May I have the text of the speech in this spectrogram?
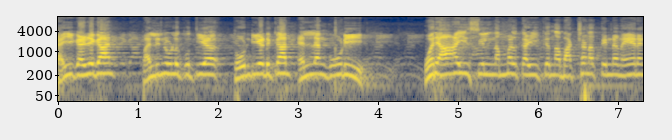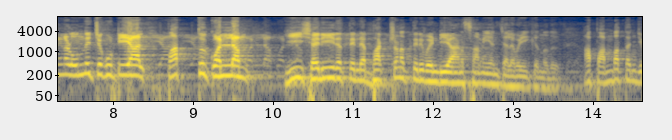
കൈ കഴുകാൻ പല്ലിനുള്ളിൽ കുത്തിയ തോണ്ടിയെടുക്കാൻ എല്ലാം കൂടി ഒരായുസിൽ നമ്മൾ കഴിക്കുന്ന ഭക്ഷണത്തിന്റെ നേരങ്ങൾ ഒന്നിച്ചു കൂട്ടിയാൽ പത്ത് കൊല്ലം ഈ ശരീരത്തിന്റെ ഭക്ഷണത്തിന് വേണ്ടിയാണ് സമയം ചെലവഴിക്കുന്നത്. അപ്പൊ അമ്പത്തഞ്ച്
